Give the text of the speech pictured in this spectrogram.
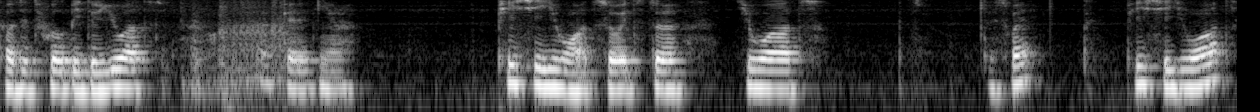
because it will be the UART, let's get it near, PC UART, so it's the UART, it's this way, PC UART,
